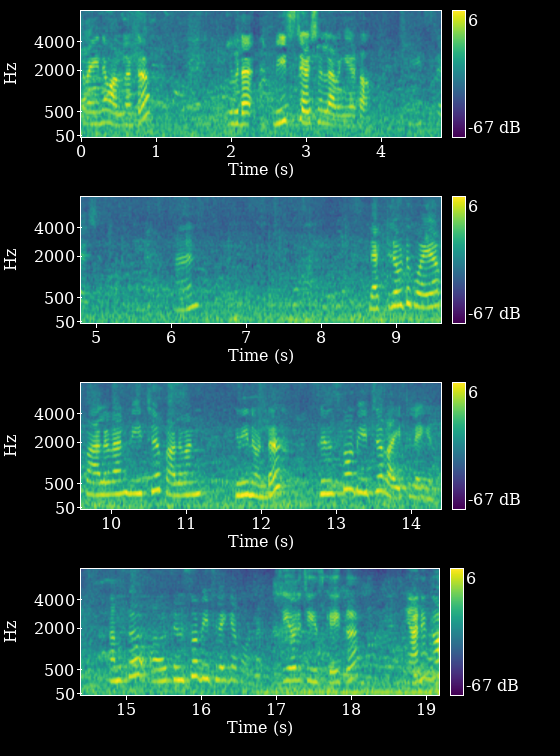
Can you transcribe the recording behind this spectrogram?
ട്രെയിന് വന്നിട്ട് ഇവിടെ ബീച്ച് സ്റ്റേഷനിൽ ഇറങ്ങി കേട്ടോ ബീച്ച് സ്റ്റേഷൻ ആൻഡ് ലെഫ്റ്റിലോട്ട് പോയ പാലവാൻ ബീച്ച് പാലവാൻ ഗ്രീൻ ഉണ്ട് സിൽസോ ബീച്ച് റൈറ്റിലേക്ക് നമുക്ക് സിൽസോ ബീച്ചിലേക്കാണ് പോകേണ്ടത് ഈ ഒരു ചീസ് കേക്ക് ഞാനെന്തോ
